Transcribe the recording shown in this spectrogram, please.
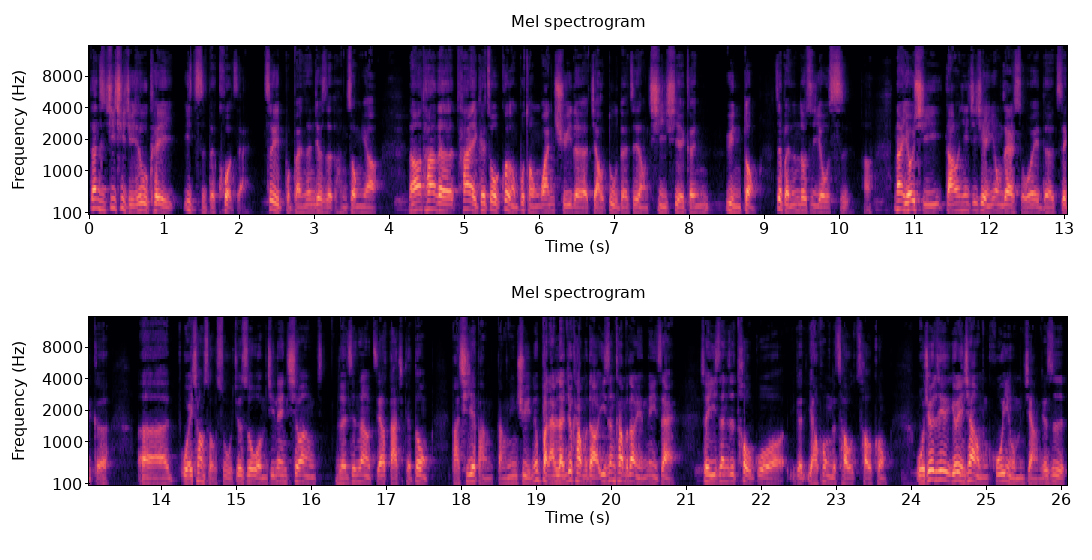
但是机器解析度可以一直的扩展，这本身就是很重要。然后它的它也可以做各种不同弯曲的角度的这种器械跟运动。这本身都是优势啊。那尤其达文西机器人用在所谓的这个呃微创手术，就是说我们今天希望人身上只要打几个洞，把器械绑绑进去，那本来人就看不到，医生看不到你的内在，所以医生是透过一个遥控的操操控。我觉得这有点像我们呼应我们讲，就是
